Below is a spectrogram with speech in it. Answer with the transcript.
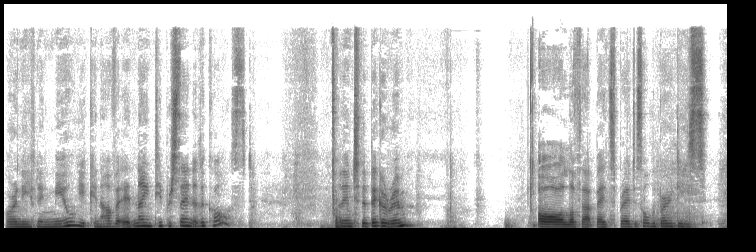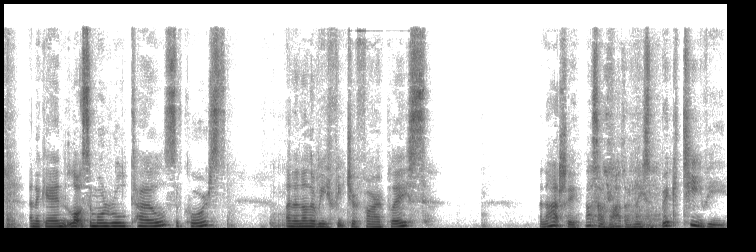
or an evening meal, you can have it at 90% of the cost. And into the bigger room. Oh, I love that bedspread. It's all the birdies. And again, lots of more rolled towels, of course. And another wee feature fireplace. And actually, that's a rather nice big TV.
